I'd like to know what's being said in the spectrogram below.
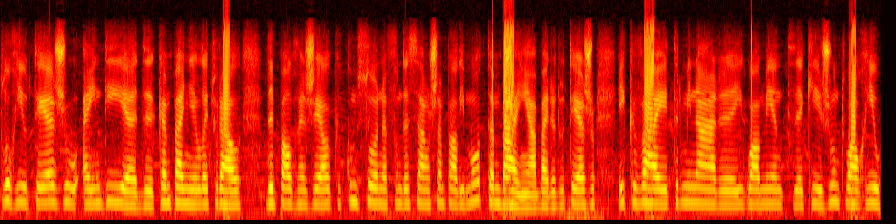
pelo Rio Tejo em dia de campanha eleitoral de Paulo Rangel, que começou na Fundação Champalimau, também à beira do Tejo, e que vai terminar eh, igualmente aqui junto ao Rio,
